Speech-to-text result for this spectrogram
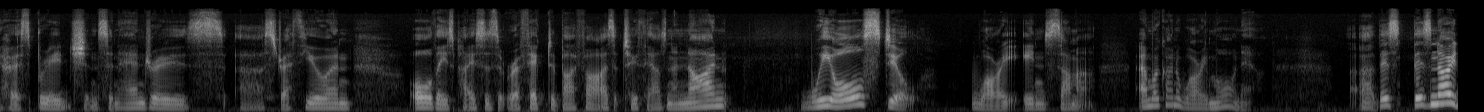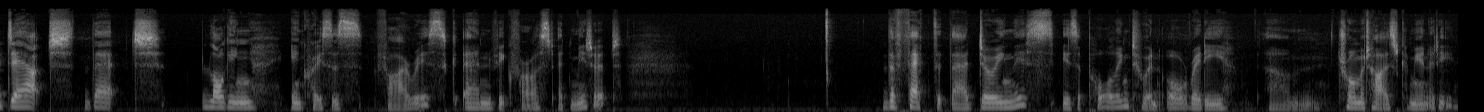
Hurstbridge and St Andrews, uh, Strathewen, all these places that were affected by fires at 2009. We all still worry in summer, and we're going to worry more now. Uh, there's there's no doubt that logging increases fire risk, and Vic Forest admit it. The fact that they're doing this is appalling to an already um, traumatised community.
